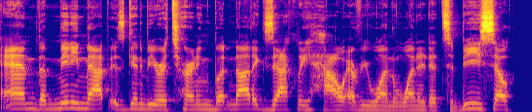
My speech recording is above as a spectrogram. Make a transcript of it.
and the mini map is going to be returning, but not exactly how everyone wanted it to be. So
